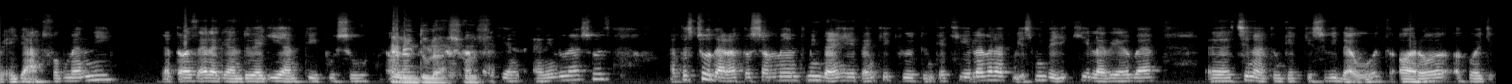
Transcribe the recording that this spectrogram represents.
így át fog menni, tehát az elegendő egy ilyen típusú elinduláshoz. Egy ilyen elinduláshoz. Hát ez csodálatosan ment, minden héten kiküldtünk egy hírlevelet, és mindegyik hírlevélbe csináltunk egy kis videót arról, hogy,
